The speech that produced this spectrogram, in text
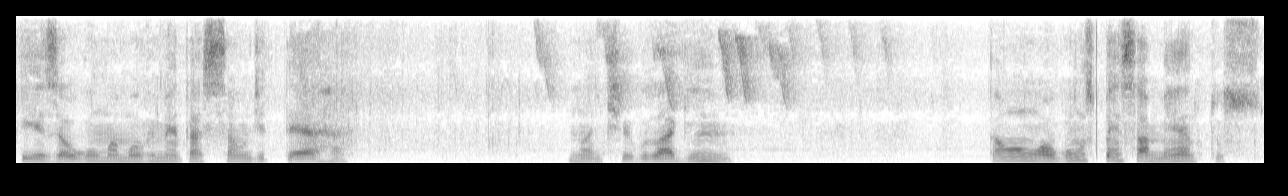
Fiz alguma movimentação de terra no antigo laguinho. Então, alguns pensamentos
